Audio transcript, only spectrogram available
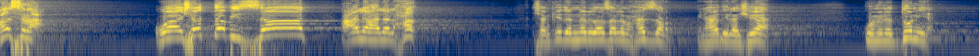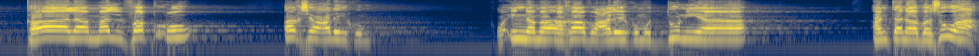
أسرع وأشد بالذات على أهل الحق. عشان كده النبي صلى الله عليه وسلم حذر من هذه الأشياء. ومن الدنيا. قال ما الفقر أخشى عليكم. وإنما أخاف عليكم الدنيا أن تنافسوها.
